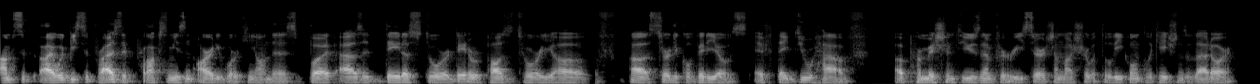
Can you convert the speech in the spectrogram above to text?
I'm I would be surprised if Proximie isn't already working on this, but as a data store, data repository of uh, surgical videos, if they do have a permission to use them for research, I'm not sure what the legal implications of that are.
